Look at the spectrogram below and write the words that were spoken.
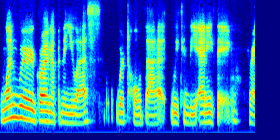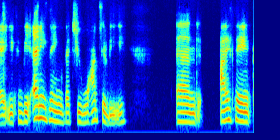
when we're growing up in the US, we're told that we can be anything, right? You can be anything that you want to be. And I think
